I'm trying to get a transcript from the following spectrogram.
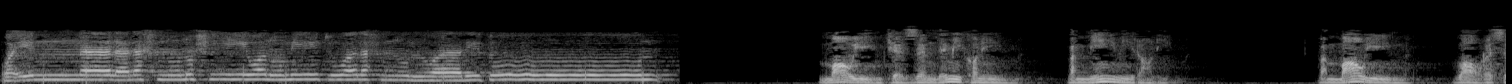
و اینا لنحن نحیی و نمیت و نحن الوارثون ماییم که زنده می کنیم و می میرانیم و ماییم وارث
